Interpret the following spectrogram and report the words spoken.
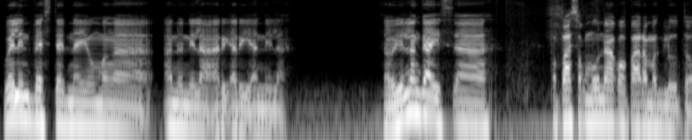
well invested na yung mga ano nila, ari-arian nila. So, yun lang guys. ah papasok muna ako para magluto.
